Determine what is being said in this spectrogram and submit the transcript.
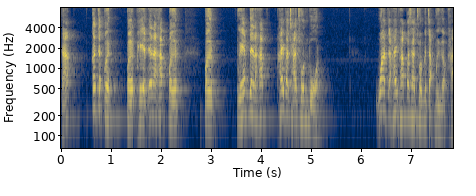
นะครับ ก็จะเปิดเปิดเพจเนี่ยนะครับ เปิดเปิดเว็บเนี่ยนะครับ ให้ประชาชนโหวต ว่าจะให้พรรคประชาชนไปจับมือกับใคร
